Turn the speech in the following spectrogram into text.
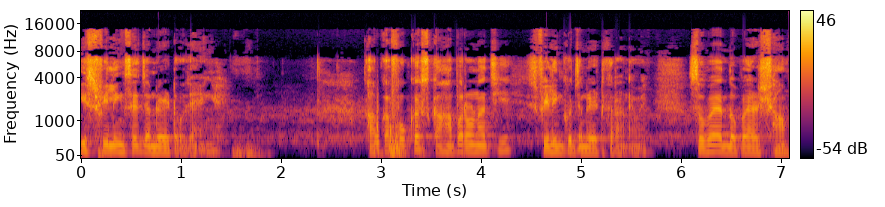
इस फीलिंग से जनरेट हो जाएँगे। आपका फोकस कहाँ पर होना चाहिए? फीलिंग को जनरेट कराने में। सुबह, दोपहर, शाम।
